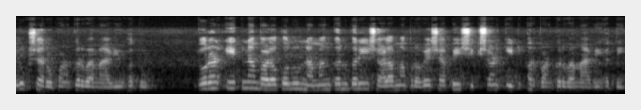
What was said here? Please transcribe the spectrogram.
વૃક્ષારોપણ કરવામાં આવ્યું હતું. ધોરણ એકના બાળકોનું નામાંકન કરી શાળામાં પ્રવેશ આપી શિક્ષણ કીટ અર્પણ કરવામાં આવી હતી.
